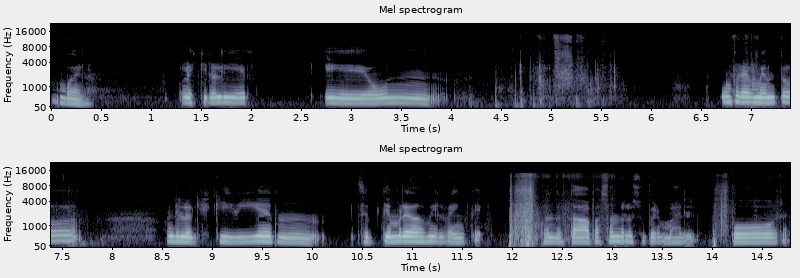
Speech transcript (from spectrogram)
Bueno, les quiero leer eh, un, un fragmento de lo que escribí en septiembre de 2020, cuando estaba pasándolo súper mal por,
